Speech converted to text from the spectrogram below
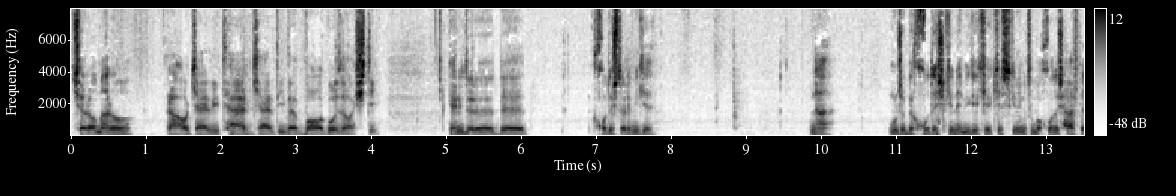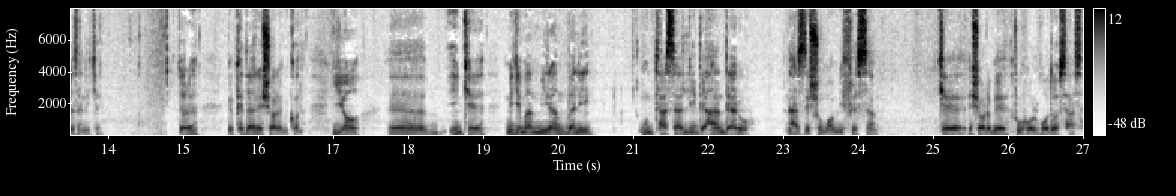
چرا مرا رها کردی ترک کردی و وا گذاشتی یعنی داره به خودش داره میگه؟ نه. اونجا به خودش که نمیگه که کسی که نمی‌تونه با خودش حرف بزنه که. داره به پدر اشاره می‌کنه. یا اینکه میگه من میرم ولی اون تسلی دهنده رو نزد شما میفرستم که اشاره به روح القدس هست.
